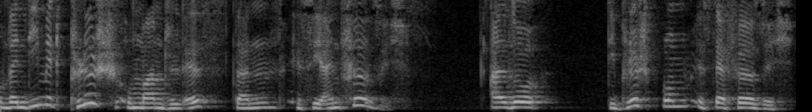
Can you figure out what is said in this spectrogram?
und wenn die mit Plüsch ummantelt ist, dann ist sie ein Pfirsich. Also die Plüschbrumm ist der Pfirsich.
